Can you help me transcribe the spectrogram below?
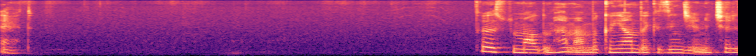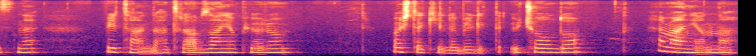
Evet. Tığ üstümü aldım. Hemen bakın yandaki zincirin içerisine bir tane daha trabzan yapıyorum. Baştakiyle birlikte 3 oldu. Hemen yanına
